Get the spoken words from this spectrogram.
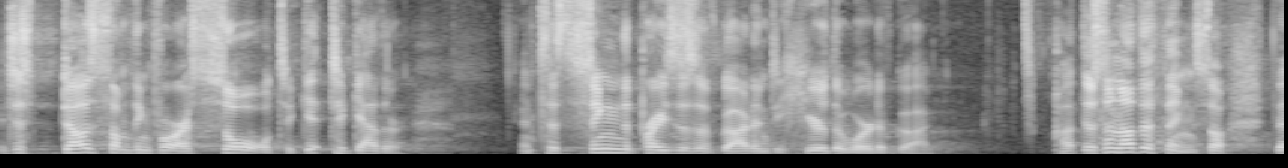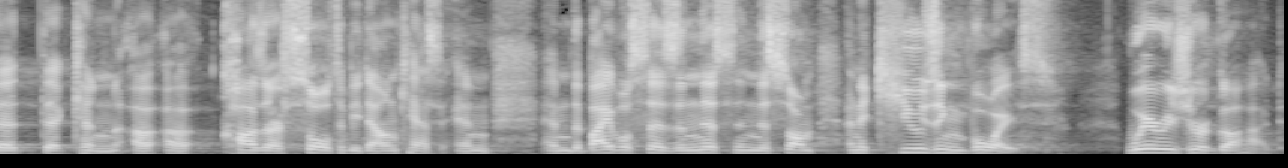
It just does something for our soul to get together and to sing the praises of God and to hear the word of God. Uh, there's another thing so that, that can uh, uh, cause our soul to be downcast. And, and the bible says in this in this psalm an accusing voice where is your god?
